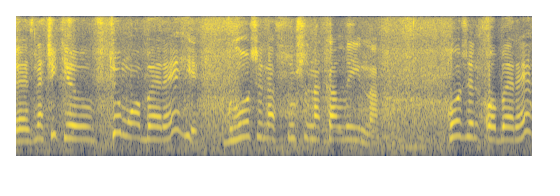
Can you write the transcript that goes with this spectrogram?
Е, Значить, е, в цьому оберегі вложена сушена калина. Кожен оберег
